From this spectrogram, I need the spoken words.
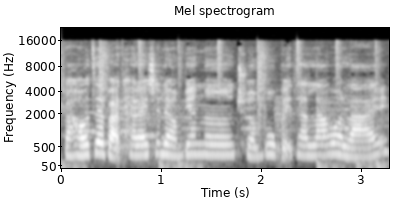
然后再把它的这两边呢全部给它拉过来。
